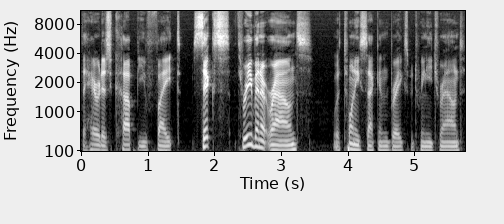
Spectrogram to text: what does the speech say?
the Heritage Cup, you fight six three minute rounds with 20 second breaks between each round.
